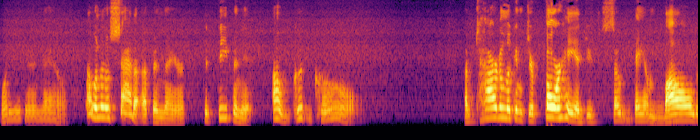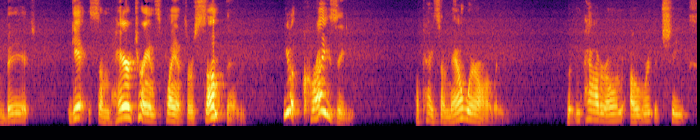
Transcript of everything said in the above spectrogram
what are you doing now? Oh, a little shadow up in there to deepen it. Oh, good girl. I'm tired of looking at your forehead, you so damn bald bitch. Get some hair transplants or something. You look crazy. Okay, so now where are we? Putting powder on over the cheeks.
